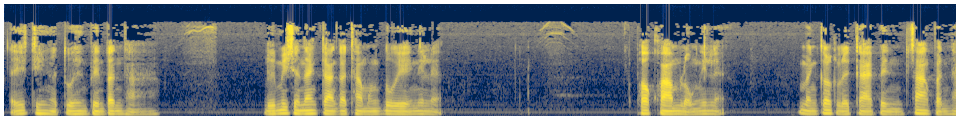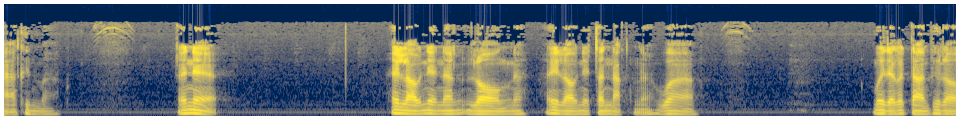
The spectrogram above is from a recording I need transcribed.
แต่ที่จริงตัวเองเป็นปัญหา หรือไม่ฉะนั้นการกระทำของตัวเองนี่แหละเพราะความหลงนี่แหละ มันก็เลยกลายเป็นสร้างปัญหาขึ้นมาแล้วเนี่ยให้เราเนี่ยนะลองนะให้เราเนี่ยตระหนักนะว่า เมื่อใดก็ตามที่เรา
